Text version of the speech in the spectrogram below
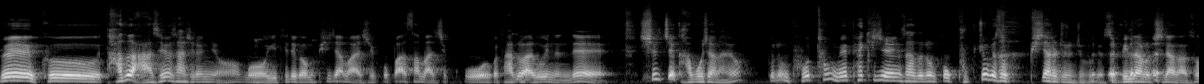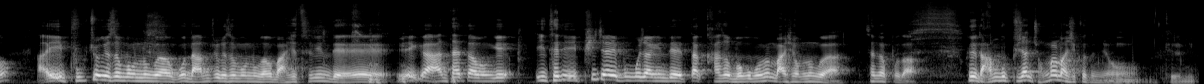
왜 그 다들 아세요 사실은요. 뭐 이태리 가면 피자 맛있고 파스타 맛있고 이거 다들 알고 있는데 실제 가보잖아요. 그럼 보통 왜 패키지 여행사들은 꼭 북쪽에서 피자를 주는지 모르겠어요. 밀라노 지나가서. 아 이 북쪽에서 먹는 거하고 남쪽에서 먹는 거하고 맛이 틀린데 얘가 안타까운 게 이태리 피자의 본고장인데 딱 가서 먹어보면 맛이 없는 거야 생각보다. 근데 남부 피자는 정말 맛있거든요. 음, 그러니까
